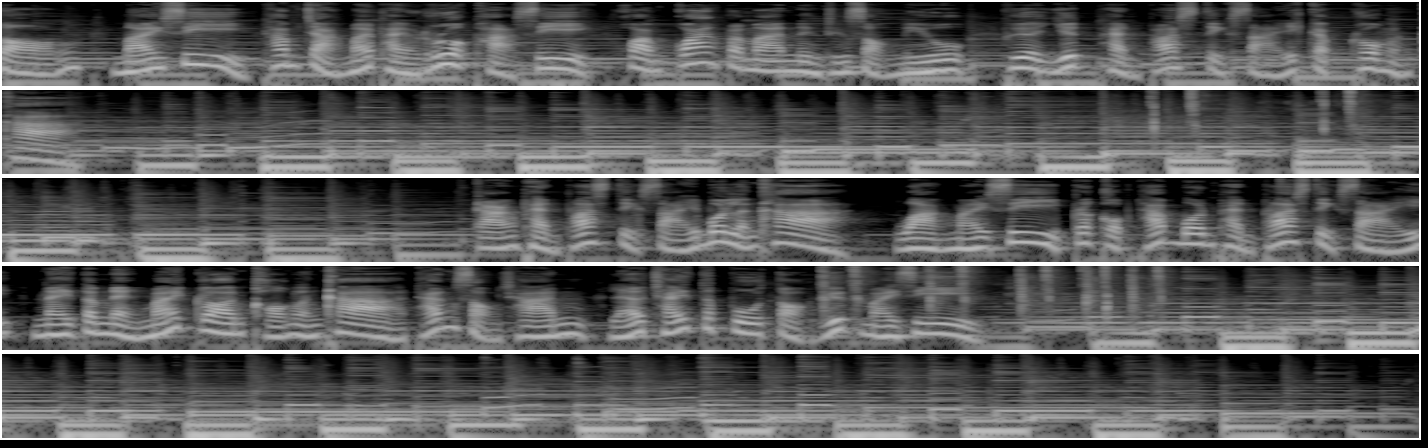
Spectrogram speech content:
2. ไม้ซี่ทำจากไม้ไผ่รวกผ่าซีกความกว้างประมาณ 1-2 นิ้ว เพื่อยึดแผ่นพลาสติกใสกับโครงหลังคา กางแผ่นพลาสติกใสบนหลังคา วางไม้ซี่ประกบทับบนแผ่นพลาสติกใส ในตำแหน่งไม้กรอนของหลังคาทั้งสองชั้น แล้วใช้ตะปูตอกยึดไม้ซี่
